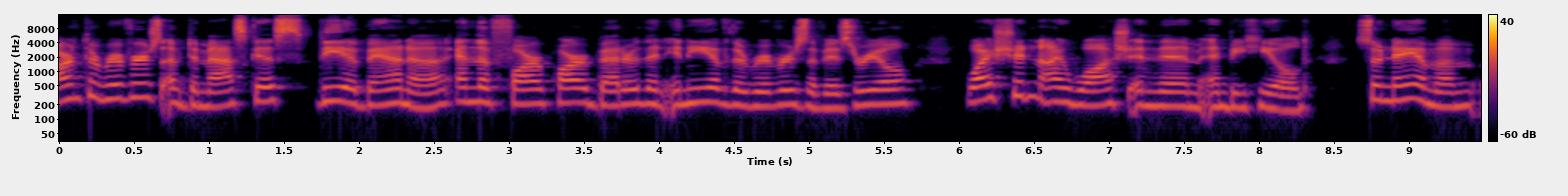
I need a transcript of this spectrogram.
Aren't the rivers of Damascus, the Abana, and the Pharpar better than any of the rivers of Israel? Why shouldn't I wash in them and be healed? So Naaman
